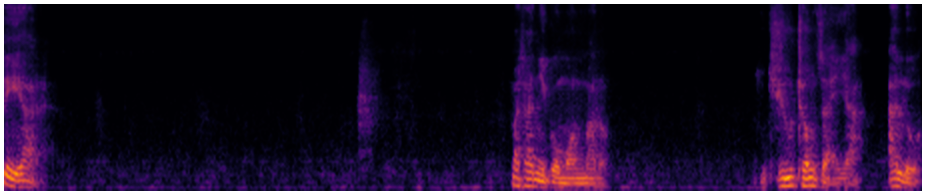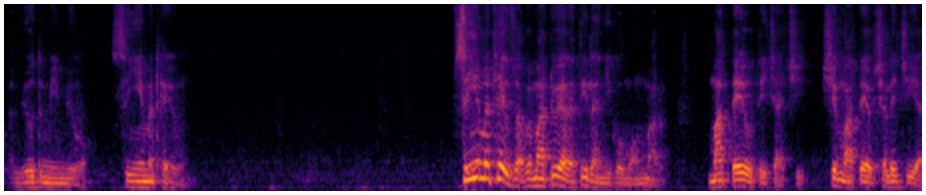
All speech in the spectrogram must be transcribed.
တည်ရတယ်မထညီကိုမောင်မတော့ဂျူးထုံးစံရအဲ့လိုအမျိုးသမီးမျိုး စည်ရင်မထည့်ဘူးစည်ရင်မထည့်ဘူးဆိုတာဘယ်မှာတွေ့ရလဲတိလန်ညီကိုမောင်မတော့မတ်တဲကိုတေချာကြည့်ရှင်းမတ်တဲကိုချက်လက်ကြည့်ရ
